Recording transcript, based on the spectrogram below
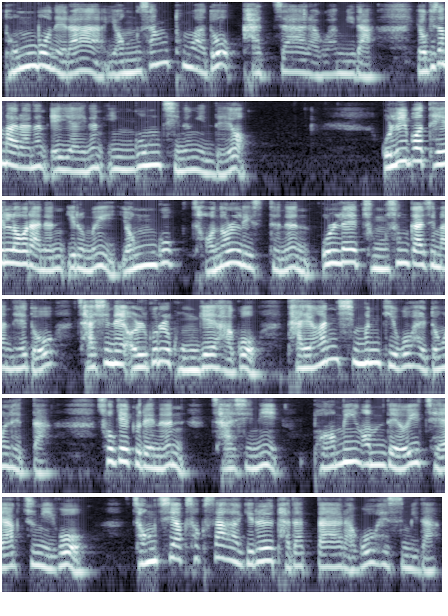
돈 보내라, 영상통화도 가짜라고 합니다. 여기서 말하는 AI는 인공지능인데요. 올리버 테일러라는 이름의 영국 저널리스트는 올해 중순까지만 해도 자신의 얼굴을 공개하고 다양한 신문 기고 활동을 했다. 소개 글에는 자신이 버밍엄대의 재학 중이고 정치학 석사학위를 받았다라고 했습니다.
